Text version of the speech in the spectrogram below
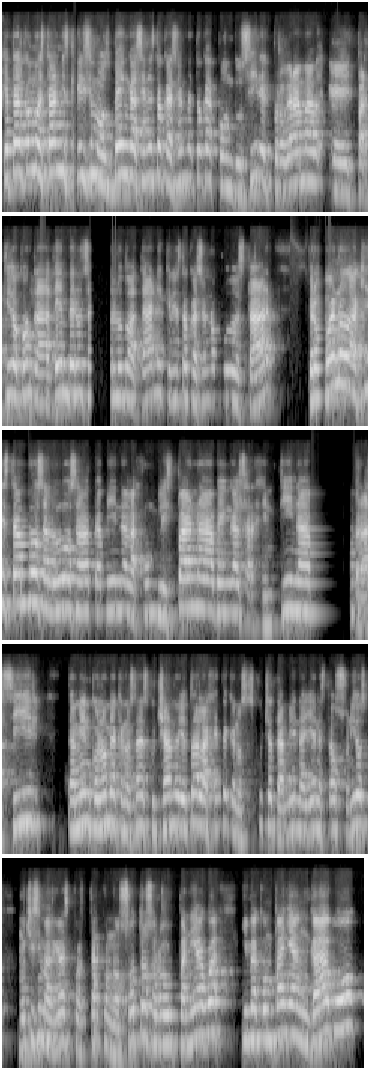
¿Qué tal? ¿Cómo están mis queridísimos Vengas? En esta ocasión me toca conducir el programa, el partido contra Denver. Un saludo a Dani, que en esta ocasión no pudo estar. Pero bueno, aquí estamos. Saludos a, también a la jungla hispana, Bengals Argentina, Brasil, también Colombia que nos están escuchando y a toda la gente que nos escucha también allá en Estados Unidos. Muchísimas gracias por estar con nosotros. Raúl Paniagua y me acompañan Gabo,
